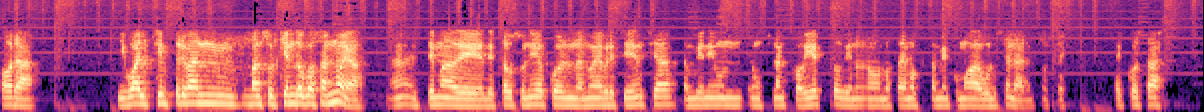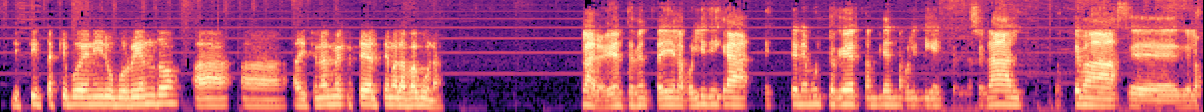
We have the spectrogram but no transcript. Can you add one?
Ahora, igual siempre van, van surgiendo cosas nuevas. ¿ah? El tema de, Estados Unidos con la nueva presidencia también es un, flanco abierto que no, sabemos también cómo va a evolucionar. Entonces, hay cosas distintas que pueden ir ocurriendo adicionalmente al tema de las vacunas. Claro, evidentemente ahí la política tiene mucho que ver también la política internacional, los temas eh, de los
